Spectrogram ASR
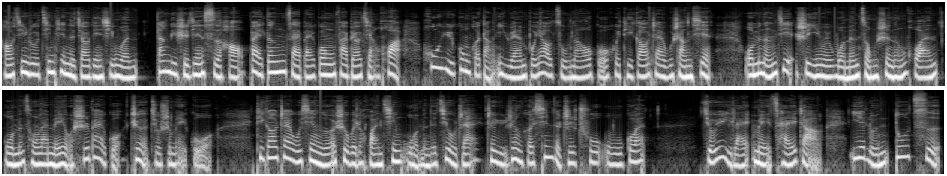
好，进入今天的焦点新闻。当地时间四号，拜登在白宫发表讲话，呼吁共和党议员不要阻挠国会提高债务上限。我们能借，是因为我们总是能还，我们从来没有失败过，这就是美国。提高债务限额是为了还清我们的旧债，这与任何新的支出无关。九月以来，美财长耶伦多次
